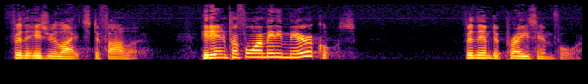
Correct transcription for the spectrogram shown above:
for the Israelites to follow. He didn't perform any miracles for them to praise Him for.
